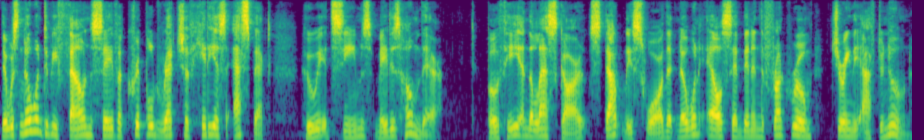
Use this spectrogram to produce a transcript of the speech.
there was no one to be found save a crippled wretch of hideous aspect, who, it seems, made his home there. Both he and the Lascar stoutly swore that no one else had been in the front room during the afternoon.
